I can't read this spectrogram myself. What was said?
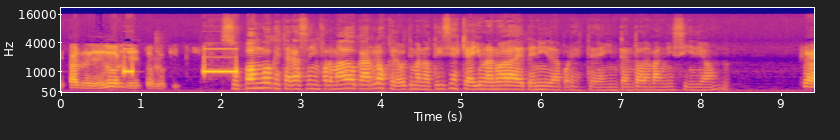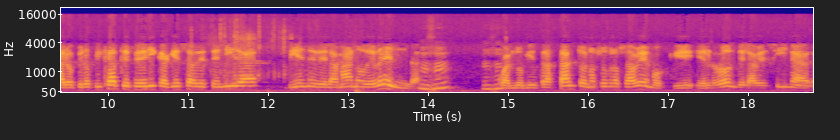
que está alrededor de estos loquitos. Supongo que estarás informado, Carlos, que la última noticia es que hay una nueva detenida por este intento de magnicidio. Claro, pero fíjate, Federica, que esa detenida viene de la mano de Brenda. Cuando mientras tanto nosotros sabemos que el rol de la vecina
